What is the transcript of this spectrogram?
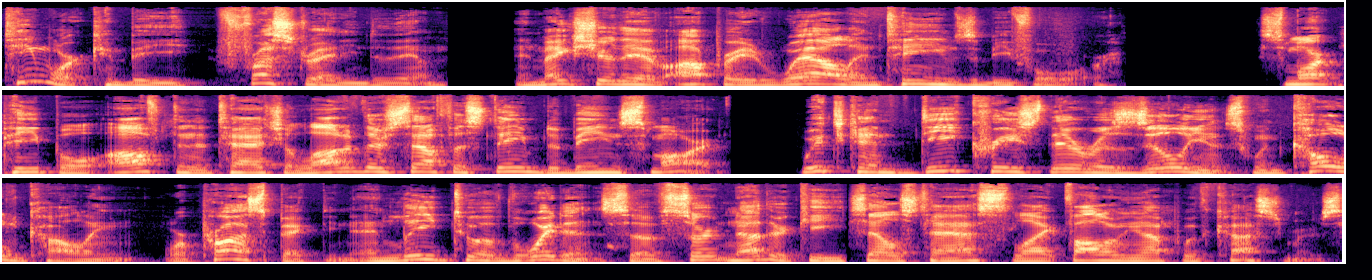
Teamwork can be frustrating to them, and make sure they have operated well in teams before. Smart people often attach a lot of their self esteem to being smart, which can decrease their resilience when cold calling or prospecting and lead to avoidance of certain other key sales tasks like following up with customers.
